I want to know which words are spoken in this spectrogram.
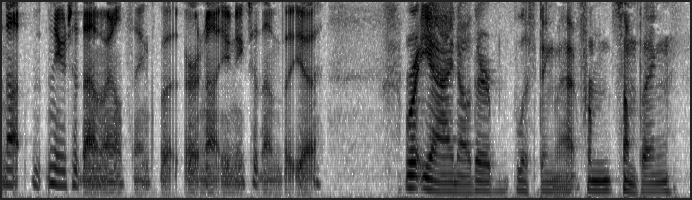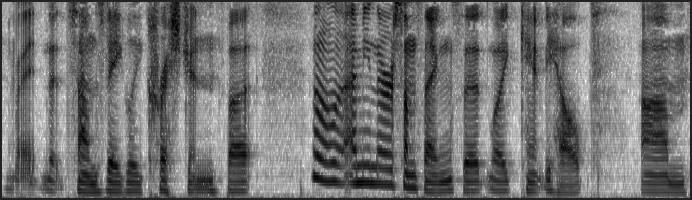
not new to them i don't think but or not unique to them but yeah Right? Yeah, I know they're lifting that from something right that sounds vaguely Christian, but well, I mean, there are some things that like can't be helped. Um,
